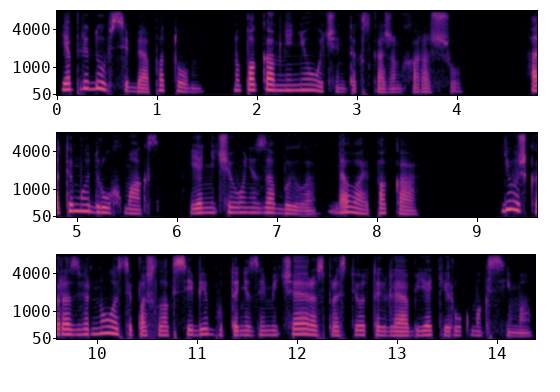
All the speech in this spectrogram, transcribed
Я приду в себя потом, но пока мне не очень, так скажем, хорошо. А ты мой друг, Макс. Я ничего не забыла. Давай, пока. Девушка развернулась и пошла к себе, будто не замечая распростертых для объятий рук Максима.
